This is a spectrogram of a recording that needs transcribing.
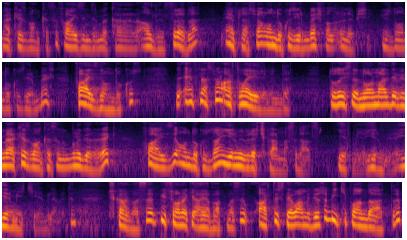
Merkez Bankası faiz indirme kararı aldığı sırada enflasyon 19-25 falan öyle bir şey. %19-25, faiz de 19 ve enflasyon artma eğiliminde. Dolayısıyla normalde bir Merkez Bankası'nın bunu görerek faizi 19'dan 21'e çıkarması lazım. 20'ye, 21'e, 22'ye bilemedin çıkarması, bir sonraki aya bakması, artış devam ediyorsa bir iki puan daha arttırıp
